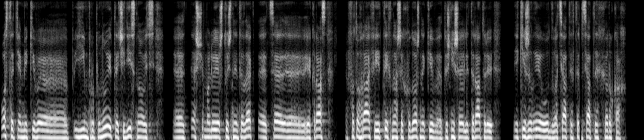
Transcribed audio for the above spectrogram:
постатям, які ви е, їм пропонуєте, чи дійсно ось е, те, що малює штучний інтелект, е, це е, якраз фотографії тих наших художників, е, точніше літераторів, які жили у 20-30-х роках.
